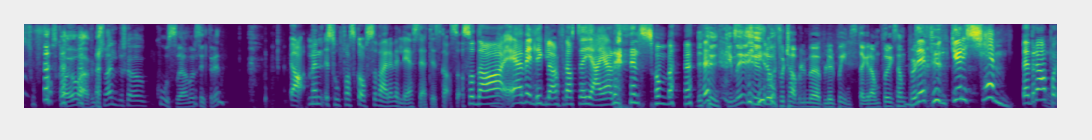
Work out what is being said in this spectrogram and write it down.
sofa skal jo være funksjonell, du skal kose deg når du sitter inn. Ja, men sofa skal også være veldig estetisk, altså. Så da er jeg veldig glad for at jeg er den som Det funker med ukomfortable møbler på Instagram, for eksempel. Det funker kjempebra på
